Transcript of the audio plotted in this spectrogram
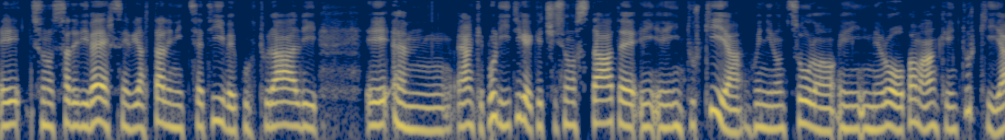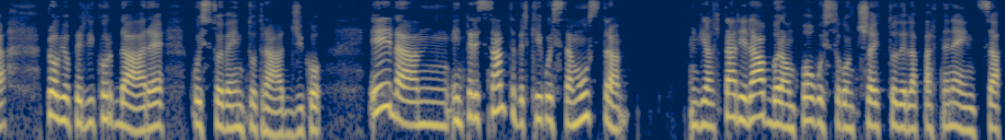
e sono state diverse in realtà le iniziative culturali e ehm, anche politiche che ci sono state in, in, Turchia, quindi non solo in Europa ma anche in Turchia, proprio per ricordare questo evento tragico. E la, è interessante perché questa mostra in realtà rielabora un po' questo concetto dell'appartenenza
